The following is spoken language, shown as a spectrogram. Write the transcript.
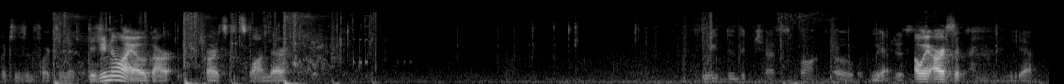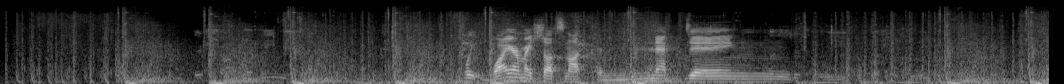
which is unfortunate. Did you know IO guards could spawn there? Wait, did the chest spawn? Oh, Yeah. just. Oh wait, Arthur. Yeah. They're shot at me. Wait, why are my shots not connecting? Let's just leave. Let's just leave.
